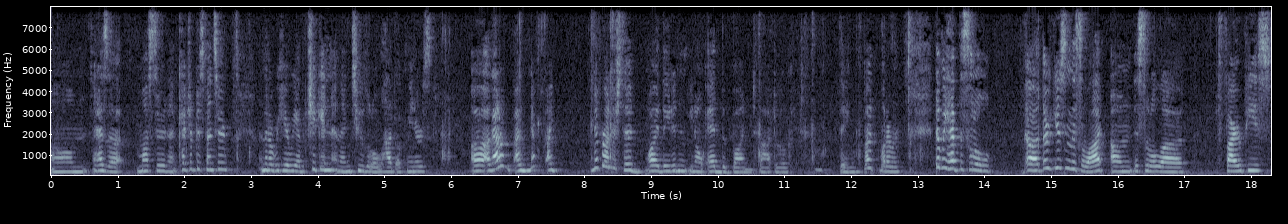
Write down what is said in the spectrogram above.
Um, it has a mustard and a ketchup dispenser, and then over here we have a chicken and then two little hot dog cleaners. Uh, I got I never I never understood why they didn't you know add the bun to the hot dog thing, but whatever. Then we have this little. Uh, they're using this a lot. Um, this little uh, fire piece.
